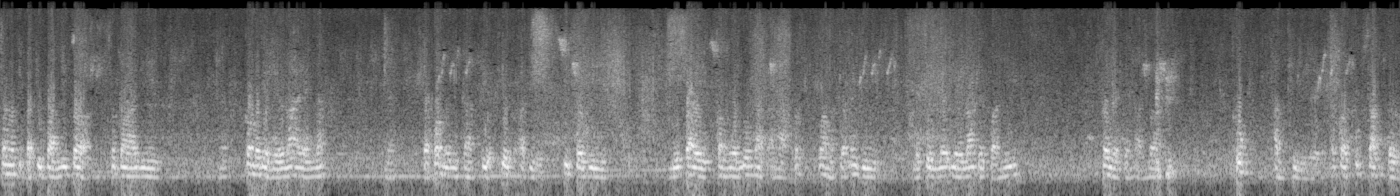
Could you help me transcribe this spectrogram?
จังหวะที่ปัจจุบันนี้ก็สบายดีนะก็ไม่ได้เลวร้ายอะไรนะนะแต่พอมันมีการเปรียบเทียบอดีตที่เคยดีหรือไปกังวลล่วงหน้าอนาคตว่ามันจะไม่ดีหรือเป็นเลวร้ายไปกว่านี้ ก็เลยเป็นอันว่าทุกทันทีเลยแล้วก็ทุกซ้ำเติม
